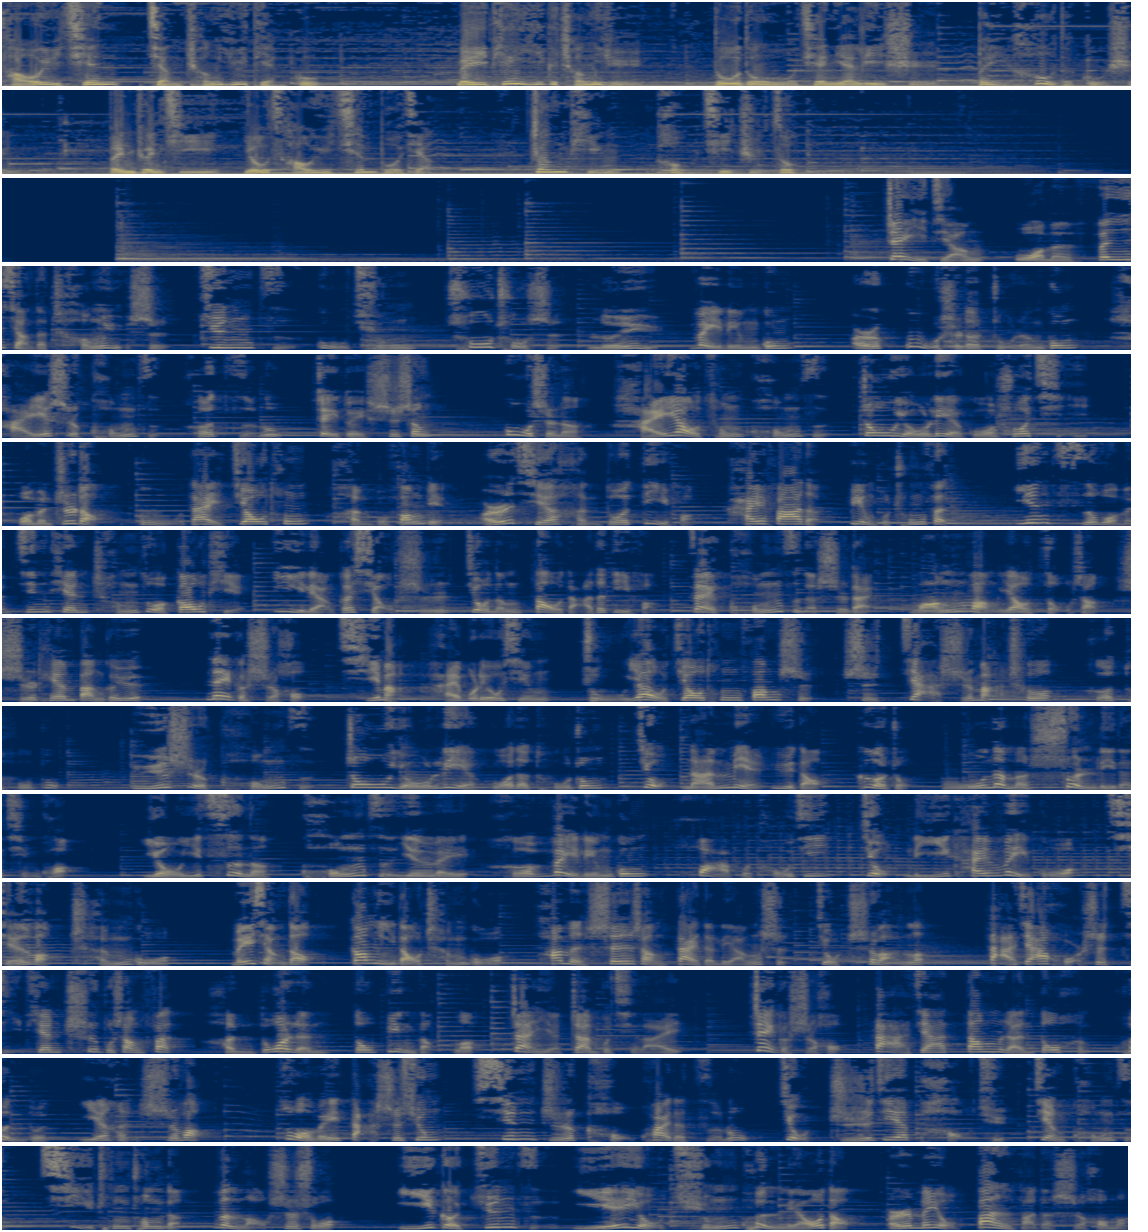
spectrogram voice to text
曹玉谦讲成语典故，每天一个成语，读懂五千年历史背后的故事。本专辑由曹玉谦播讲，张婷后期制作。这一讲我们分享的成语是“君子固穷”，出处是《论语·卫灵公》。而故事的主人公还是孔子和子路这对师生。故事呢，还要从孔子周游列国说起。我们知道，古代交通很不方便，而且很多地方开发的并不充分，因此我们今天乘坐高铁一两个小时就能到达的地方，在孔子的时代，往往要走上十天半个月。那个时候，骑马还不流行，主要交通方式是驾驶马车和徒步。于是，孔子周游列国的途中，就难免遇到各种不那么顺利的情况。有一次呢，孔子因为和卫灵公话不投机，就离开魏国，前往陈国。没想到，刚一到陈国，他们身上带的粮食就吃完了。大家伙是几天吃不上饭，很多人都病倒了，站也站不起来。这个时候，大家当然都很困顿，也很失望。作为大师兄、心直口快的子路，就直接跑去见孔子，气冲冲地问老师说：“一个君子也有穷困潦倒而没有办法的时候吗？”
